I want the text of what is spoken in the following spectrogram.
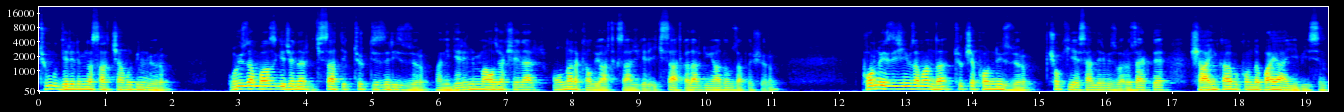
Tüm bu gerilimi nasıl atacağımı bilmiyorum. O yüzden bazı geceler 2 saatlik Türk dizileri izliyorum. Hani gerilimi alacak şeyler onlara kalıyor artık sadece geri. 2 saat kadar dünyadan uzaklaşıyorum. Porno izleyeceğim zaman da Türkçe porno izliyorum. Çok iyi eserlerimiz var. Özellikle Şahin K bu konuda bayağı iyi bir isim.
